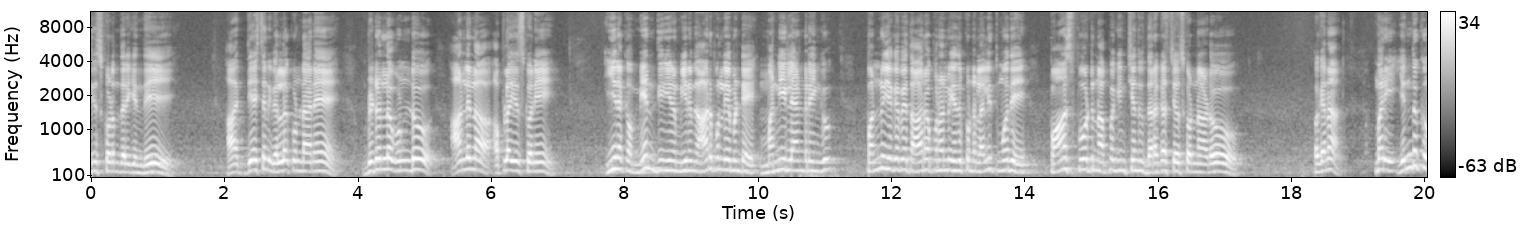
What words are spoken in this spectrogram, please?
తీసుకోవడం జరిగింది. ఆ దేశానికి వెళ్ళకుండానే బ్రిటన్లో ఉండు ఆన్లైన్లో అప్లై చేసుకొని ఈయనకు మెయిన్ దీని ఈయన మీద ఆరోపణలు ఏమంటే మనీ ల్యాండరింగు పన్ను ఎగవేత ఆరోపణలు ఎదుర్కొంటున్న లలిత్ మోదీ పాస్పోర్ట్ను అప్పగించేందుకు దరఖాస్తు చేసుకున్నాడు ఓకేనా? మరి ఎందుకు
